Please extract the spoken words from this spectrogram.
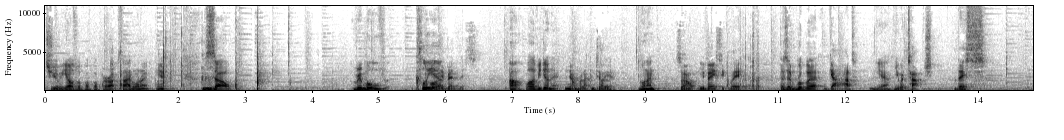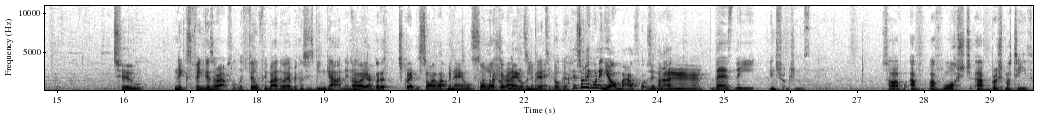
tube. Yours will pop up peroxide, won't it? Yeah. So remove I've already clear. read this. Oh well, have you done it? No, but I can tell you. Go on then. So you basically, there's a rubber guard. Yeah. You attach this to. Nick's fingers are absolutely filthy, by the way, because he's been gardening. Oh yeah, I've got to scrape the soil out my nails. So I'm And gonna wash cut my nails in a minute. dirty bugger. It's only going in your mouth. What does it matter? Mm. There's the instructions. So I've, I've, I've washed, I've brushed my teeth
